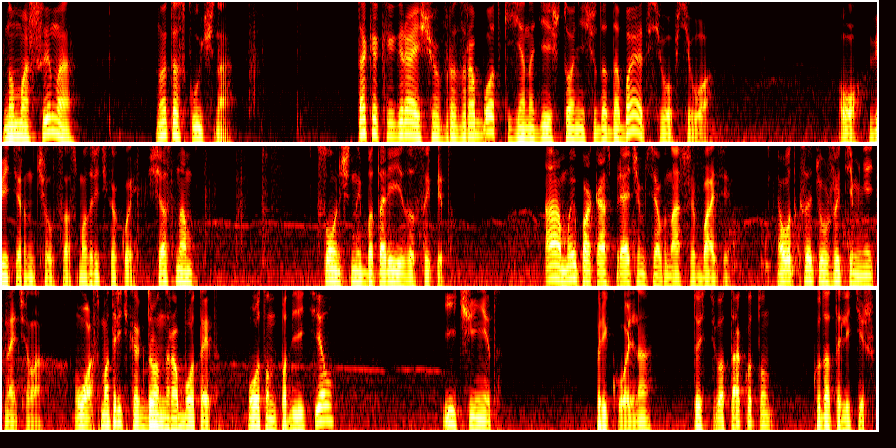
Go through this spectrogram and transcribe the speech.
Но машина... Ну, это скучно. Так как игра еще в разработке, я надеюсь, что они сюда добавят всего-всего. О, ветер начался, смотрите какой. Сейчас нам солнечные батареи засыпет. А мы пока спрячемся в нашей базе. А вот, кстати, уже темнеть начало. О, смотрите, как дрон работает. Вот он подлетел и чинит. Прикольно. То есть вот так вот он... Куда ты летишь?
